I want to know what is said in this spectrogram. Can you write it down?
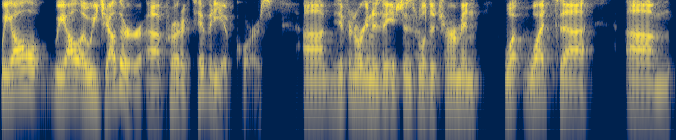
we all we all owe each other uh, productivity, of course. Uh, different organizations will determine what what uh, um,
